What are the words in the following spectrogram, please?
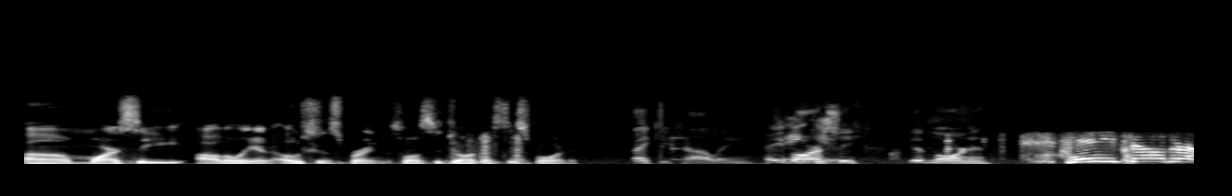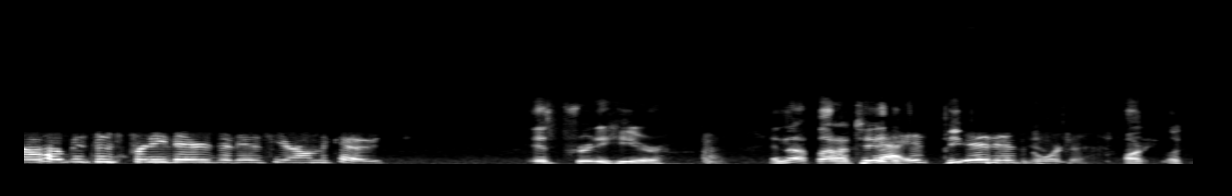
Um, Marcy, all the way in Ocean Springs, wants to join us this morning. Thank you, Colleen. Hey, Thank you. Marcy. Good morning. Hey, Felder. I hope it's as pretty there as it is here on the coast. It's pretty here. And not, but I tell you, Yeah, the it, people it is gorgeous. funny looking.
